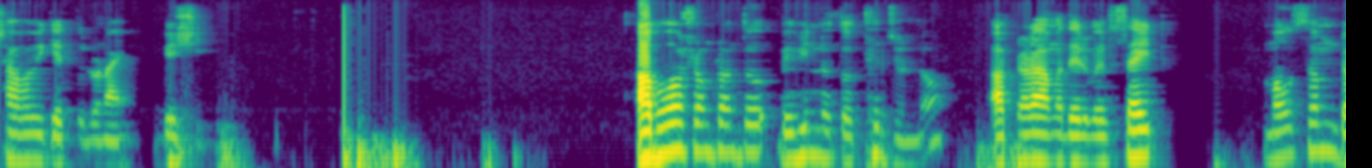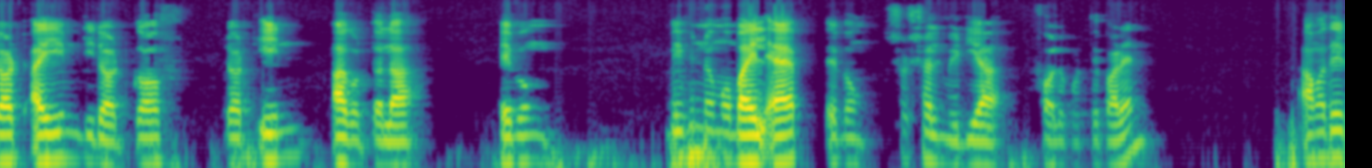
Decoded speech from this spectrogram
স্বাভাবিকের তুলনায় বেশি। আবহাওয়া সংক্রান্ত বিভিন্ন তথ্যের জন্য আপনারা আমাদের website mausam dot IMD dot gov dot in Agartala এবং বিভিন্ন মোবাইল অ্যাপ এবং সোশ্যাল মিডিয়া ফলো করতে পারেন। আমাদের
